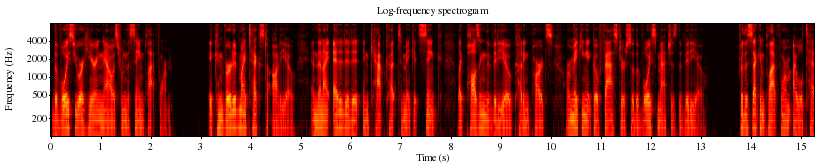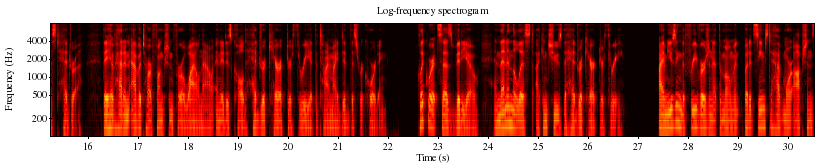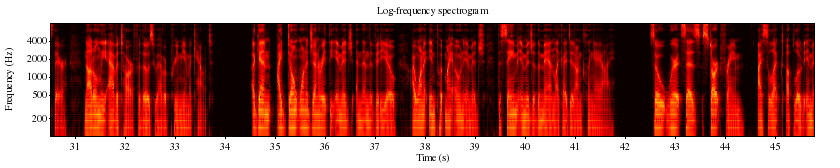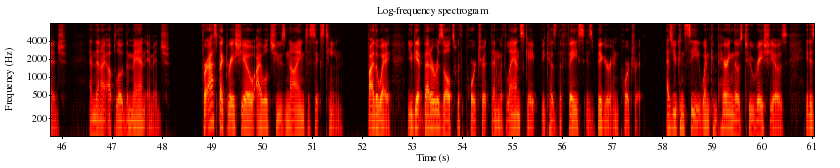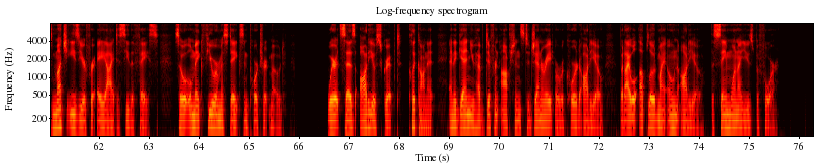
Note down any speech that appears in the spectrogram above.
The voice you are hearing now is from the same platform. It converted my text to audio, and then I edited it in CapCut to make it sync, like pausing the video, cutting parts, or making it go faster so the voice matches the video. For the second platform, I will test Hedra. They have had an avatar function for a while now, and it is called Hedra Character 3 at the time I did this recording. Click where it says Video, and then in the list I can choose the Hedra Character 3. I am using the free version at the moment, but it seems to have more options there, not only Avatar for those who have a premium account. Again, I don't want to generate the image and then the video, I want to input my own image, the same image of the man like I did on Kling AI. So where it says Start Frame, I select Upload Image, and then I upload the man image. For aspect ratio, I will choose 9 to 16. By the way, you get better results with portrait than with landscape because the face is bigger in portrait. As you can see, when comparing those two ratios, it is much easier for AI to see the face, so it will make fewer mistakes in portrait mode. Where it says Audio Script, click on it, and again you have different options to generate or record audio, but I will upload my own audio, the same one I used before.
